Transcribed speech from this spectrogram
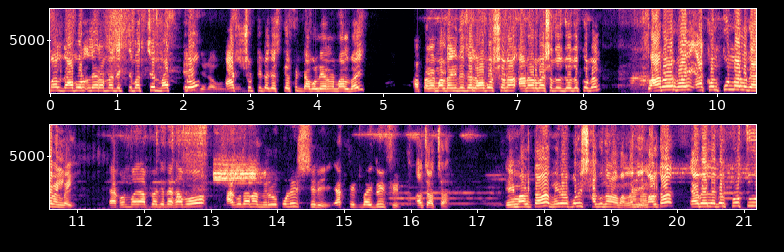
মাল ডাবল লেয়ার আপনারা দেখতে পাচ্ছেন মাত্র আটষট্টি টাকা স্কোয়ার ফিট ডাবল লেয়ারের মাল ভাই। আপনারা মালটা নিতে চাইলে অবশ্যই না আনোয়ার ভাইয়ের সাথে যোগাযোগ করবেন। তো আনোয়ার ভাই এখন কোন মালটা দেখাবেন ভাই? এখন ভাই আপনাকে দেখাবো আগুদানা মিরর পলিশ সিঁড়ি এক ফিট বাই দুই ফিট আচ্ছা আচ্ছা। এই মালটা মিরর পলিশ সাগুদানা মাল নাকি? মালটা অ্যাভেলেবেল প্রচুর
